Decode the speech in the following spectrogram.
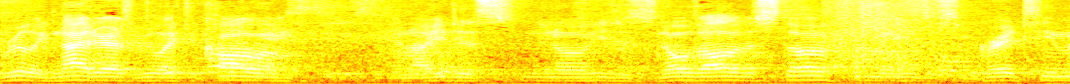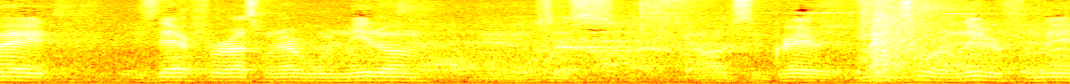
real igniter, as we like to call him. You know, he just, you know, he just knows all of his stuff. I mean, he's just a great teammate. He's there for us whenever we need him, and he's just, you know, just a great mentor and leader for me.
